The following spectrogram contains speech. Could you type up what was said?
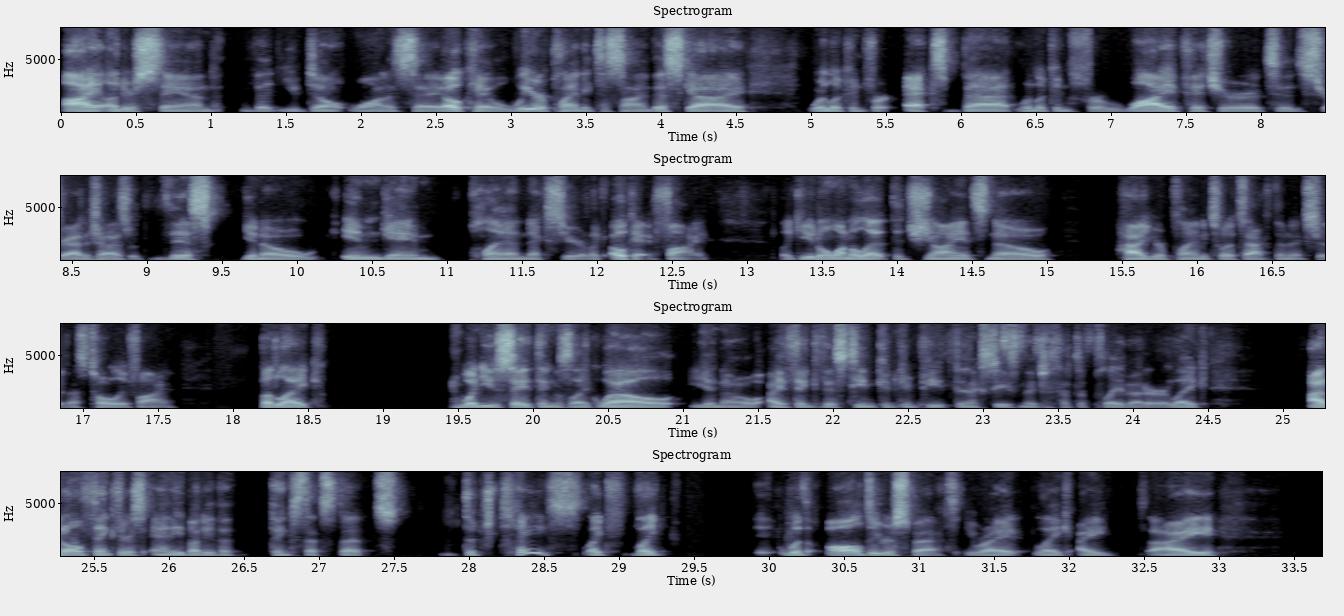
I understand that you don't want to say, okay, well, we are planning to sign this guy. We're looking for X bat. We're looking for Y pitcher to strategize with this, you know, in-game plan next year. Like, okay, fine. Like you don't want to let the Giants know how you're planning to attack them next year. That's totally fine. But like when you say things like, well, you know, I think this team can compete the next season, they just have to play better. Like, I don't think there's anybody that thinks that's that's the case. Like, like with all due respect, right? Like I I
